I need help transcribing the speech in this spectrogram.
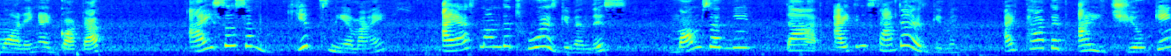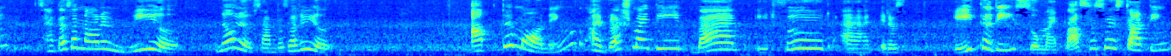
morning I got up. I saw some gifts near my. I asked mom that who has given this. Mom said me that I think Santa has given. I thought that are you joking? Santas are not real. No, no, Santas are real. After morning, I brushed my teeth, bathed, ate food, and it was 8:30, so my classes were starting.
